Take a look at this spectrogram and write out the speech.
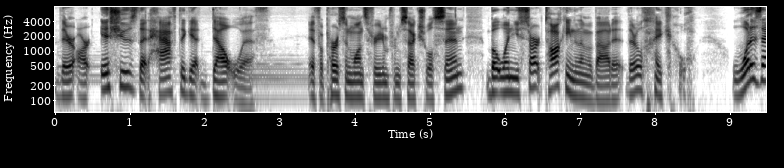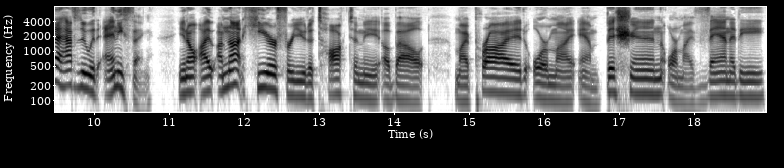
there are issues that have to get dealt with if a person wants freedom from sexual sin. But when you start talking to them about it, they're like, what does that have to do with anything? You know, I, I'm not here for you to talk to me about my pride or my ambition or my vanity.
